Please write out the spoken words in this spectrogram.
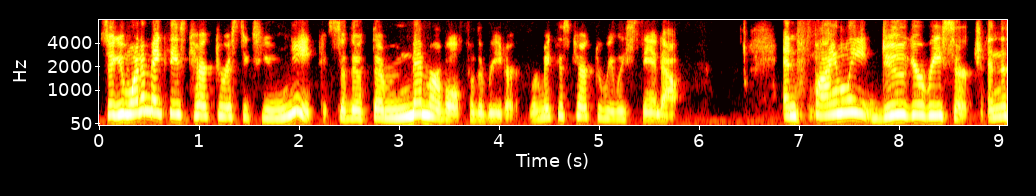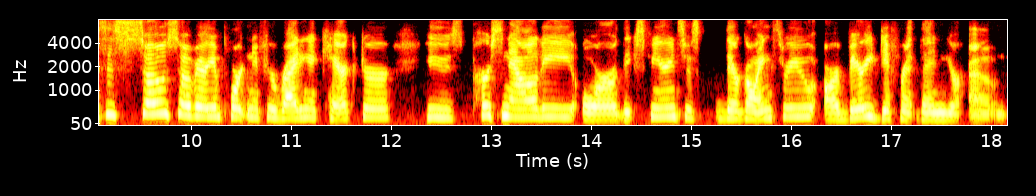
So you want to make these characteristics unique so that they're memorable for the reader. You want to make this character really stand out. And finally, do your research. And this is so, so very important if you're writing a character whose personality or the experiences they're going through are very different than your own.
